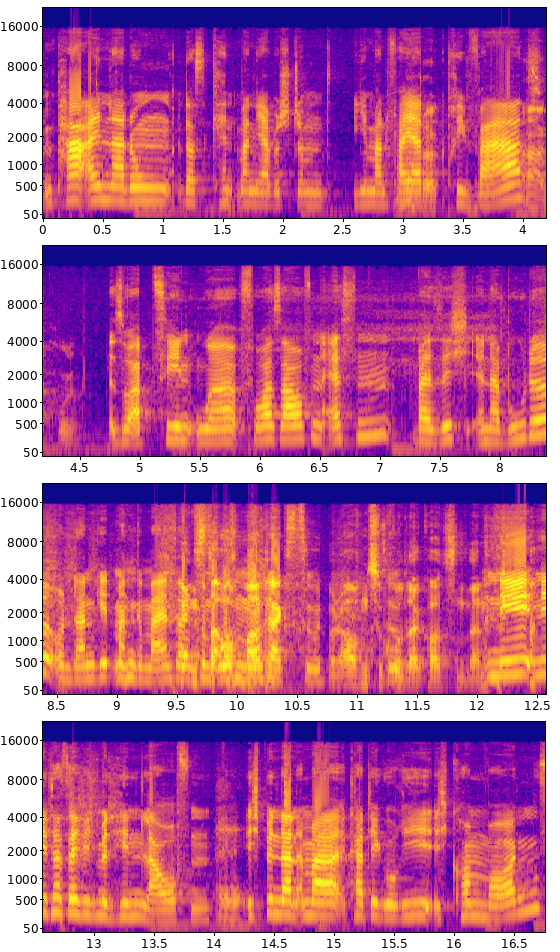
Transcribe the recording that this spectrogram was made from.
ein paar Einladungen, das kennt man ja bestimmt. Jemand feiert Montag? privat, Ah, cool. So ab 10 Uhr vorsaufen, essen bei sich in der Bude und dann geht man gemeinsam zum Fenster aufmachen Rosenmontagszug. Und auf den Zug So. runterkotzen dann. Nee, nee, tatsächlich mit hinlaufen. Oh. Ich bin dann immer Kategorie, ich komme morgens,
